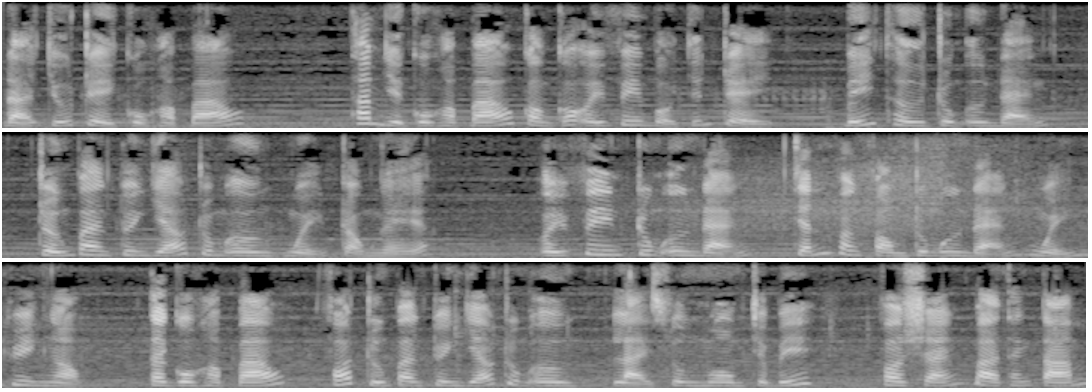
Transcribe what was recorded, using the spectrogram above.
đã chủ trì cuộc họp báo. Tham dự cuộc họp báo còn có Ủy viên Bộ Chính trị, Bí thư Trung ương Đảng, trưởng ban tuyên giáo Trung ương Nguyễn Trọng Nghĩa, Ủy viên Trung ương Đảng, Chánh Văn phòng Trung ương Đảng Nguyễn Duy Ngọc. Tại cuộc họp báo, Phó trưởng ban tuyên giáo Trung ương Lại Xuân Môn cho biết, vào sáng 3 tháng 8,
